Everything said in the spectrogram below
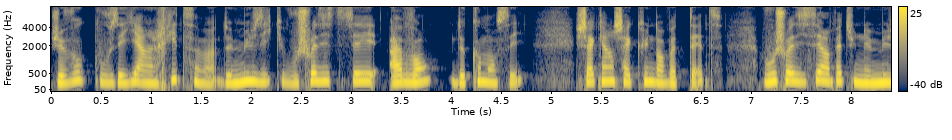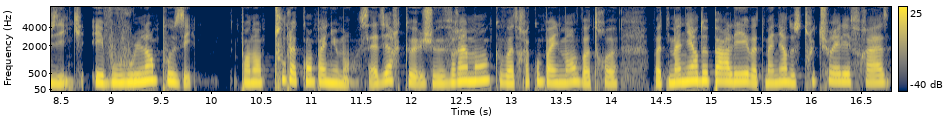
Je veux que vous ayez un rythme de musique. Vous choisissez avant de commencer, chacun, chacune dans votre tête. Vous choisissez en fait une musique et vous vous l'imposez pendant tout l'accompagnement. C'est-à-dire que je veux vraiment que votre accompagnement, votre, votre manière de parler, votre manière de structurer les phrases,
